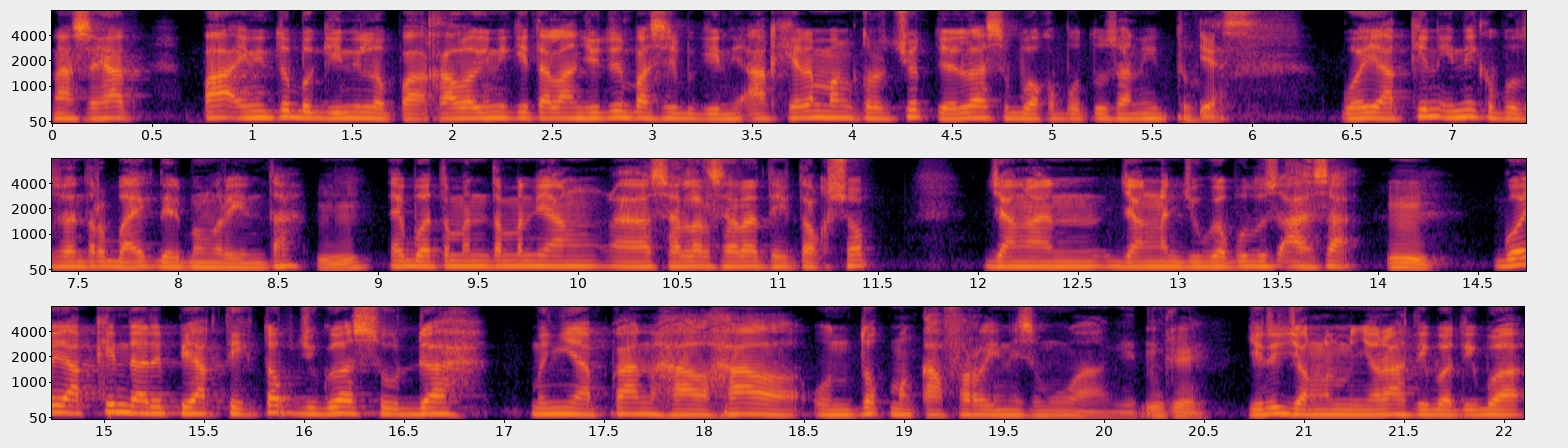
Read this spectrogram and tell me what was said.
nasihat. Pak ini tuh begini loh Pak. Kalau ini kita lanjutin pasti begini. Akhirnya mengkerucut adalah sebuah keputusan itu. Yes. Gue yakin ini keputusan terbaik dari pemerintah. Hmm. Tapi buat teman-teman yang eh, seller-seller TikTok Shop, jangan jangan juga putus asa. Hmm. Gue yakin dari pihak TikTok juga sudah menyiapkan hal-hal untuk mengcover ini semua gitu. Oke. Jadi jangan menyerah tiba-tiba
